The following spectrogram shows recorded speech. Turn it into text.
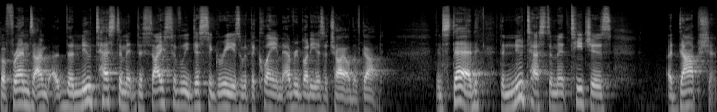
But, friends, I'm, uh, the New Testament decisively disagrees with the claim everybody is a child of God. Instead, the New Testament teaches adoption.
